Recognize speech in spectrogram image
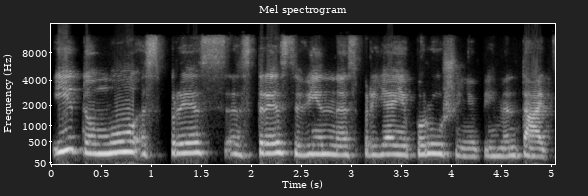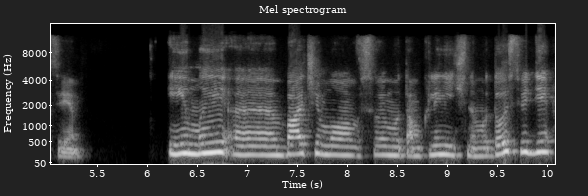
І тому спрес, стрес він сприяє порушенню пігментації. І ми е, бачимо в своєму там клінічному досвіді,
